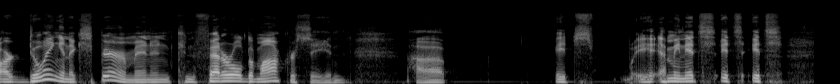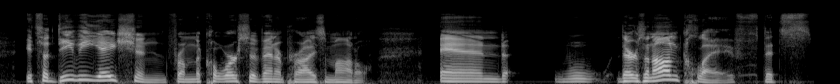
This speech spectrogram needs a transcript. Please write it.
are doing an experiment in confederal democracy, and uh, it's I mean it's it's it's it's a deviation from the coercive enterprise model, and there's an enclave that's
